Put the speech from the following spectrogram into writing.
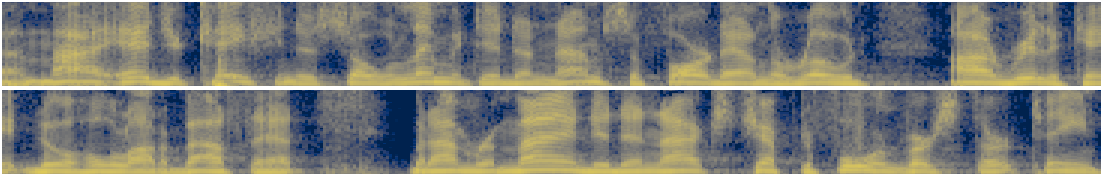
uh, my education is so limited and I'm so far down the road, I really can't do a whole lot about that. But I'm reminded in Acts chapter 4 and verse 13,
